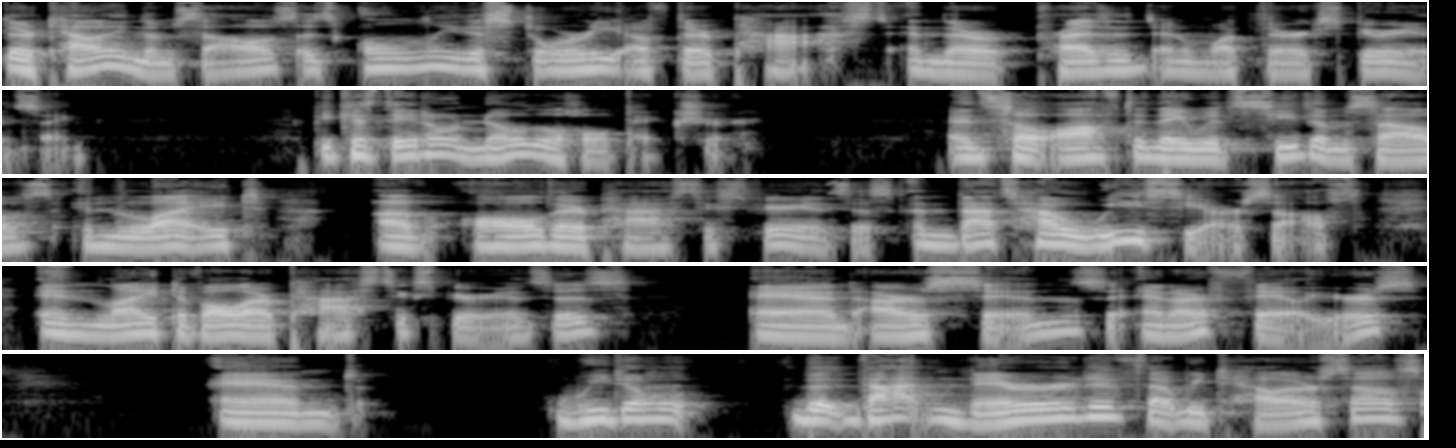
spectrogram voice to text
they're telling themselves is only the story of their past and their present and what they're experiencing because they don't know the whole picture and so often they would see themselves in light of all their past experiences and that's how we see ourselves in light of all our past experiences and our sins and our failures and we don't that that narrative that we tell ourselves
